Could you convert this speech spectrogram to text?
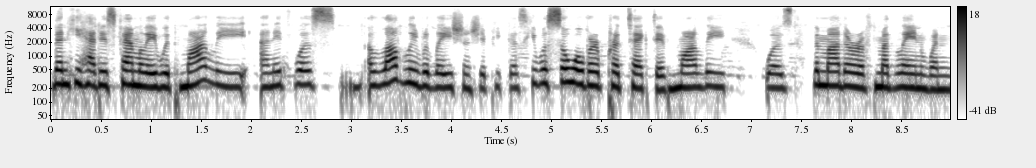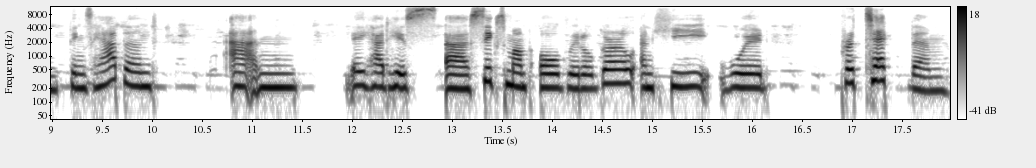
then he had his family with Marley, and it was a lovely relationship because he was so overprotective. Marley was the mother of Madeleine when things happened, and they had his uh, six-month-old little girl, and he would protect them.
